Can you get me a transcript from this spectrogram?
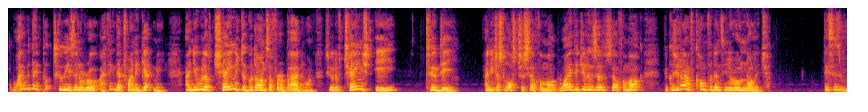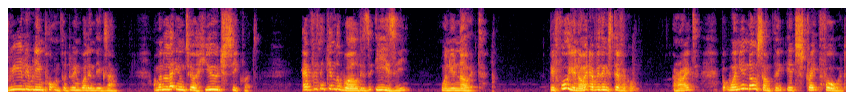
Why would they put two E's in a row? I think they're trying to get me. And you will have changed a good answer for a bad one. So you would have changed E to D and you just lost yourself a mark. Why did you lose yourself a mark? Because you don't have confidence in your own knowledge. This is really, really important for doing well in the exam. I'm going to let you into a huge secret. Everything in the world is easy when you know it. Before you know it, everything's difficult. All right. But when you know something, it's straightforward.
